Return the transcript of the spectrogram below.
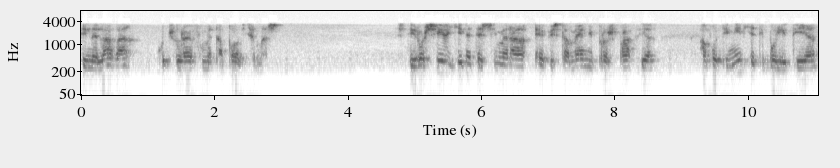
στην Ελλάδα κουτσουρεύουμε τα πόδια μας. Στη Ρωσία γίνεται σήμερα επισταμένη προσπάθεια από την ίδια την πολιτεία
